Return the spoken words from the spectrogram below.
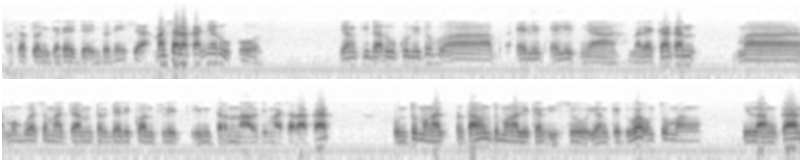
Persatuan Gereja Indonesia. Masyarakatnya rukun. Yang tidak rukun itu uh, elit-elitnya. Mereka kan membuat semacam terjadi konflik internal di masyarakat untuk pertama untuk mengalihkan isu, yang kedua untuk menghilangkan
